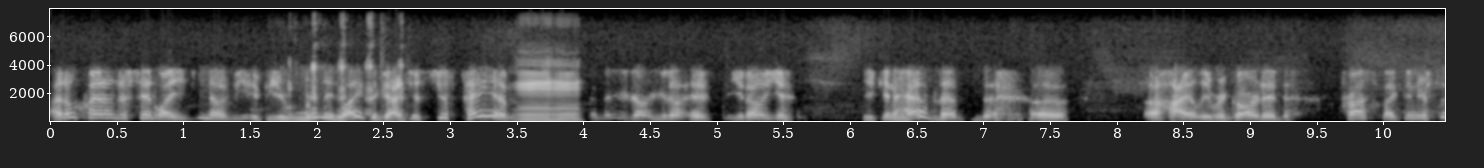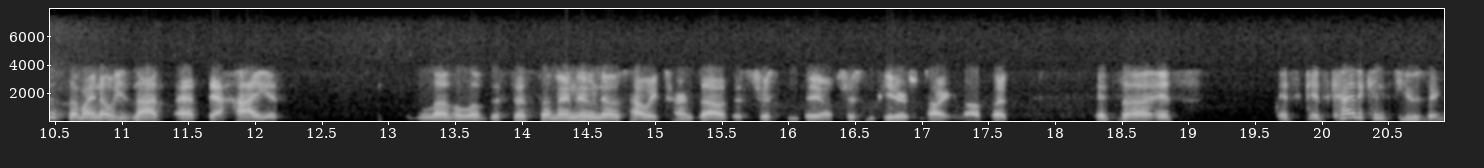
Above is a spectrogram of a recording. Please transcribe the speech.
I don't quite understand why you know if you, if you really like the guy, just just pay him, mm-hmm. and then you don't you know if you know you you can have that uh, a highly regarded prospect in your system. I know he's not at the highest level of the system, and who knows how he turns out. This Tristan, you know, Tristan Peters we're talking about, but it's uh, it's it's it's kind of confusing.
